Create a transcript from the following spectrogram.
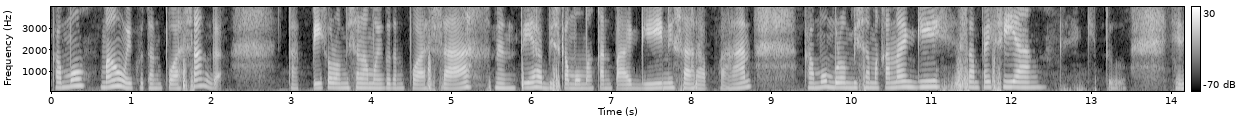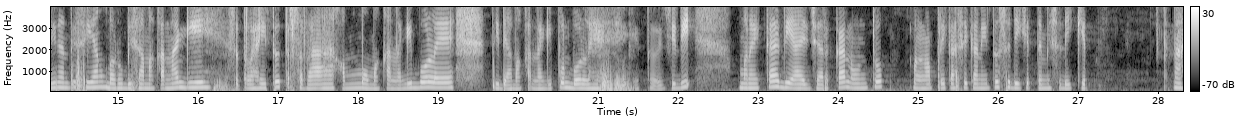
Kamu mau ikutan puasa nggak? Tapi kalau misalnya mau ikutan puasa, nanti habis kamu makan pagi, ini sarapan, kamu belum bisa makan lagi sampai siang gitu. Jadi nanti siang baru bisa makan lagi. Setelah itu terserah kamu mau makan lagi boleh, tidak makan lagi pun boleh gitu. Jadi mereka diajarkan untuk mengaplikasikan itu sedikit demi sedikit Nah,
